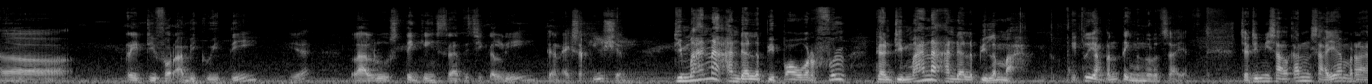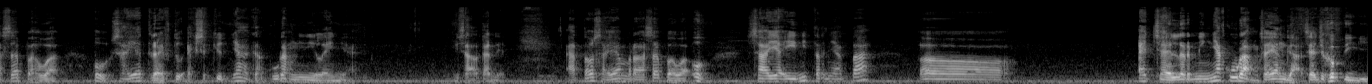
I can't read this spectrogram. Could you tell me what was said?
uh, ready for ambiguity, ya, lalu thinking strategically dan execution. Di mana Anda lebih powerful dan di mana Anda lebih lemah. Itu yang penting menurut saya. Jadi misalkan saya merasa bahwa oh saya drive to execute-nya agak kurang nih nilainya. Misalkan ya. Atau saya merasa bahwa oh saya ini ternyata uh, agile learningnya kurang, saya enggak, saya cukup tinggi,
